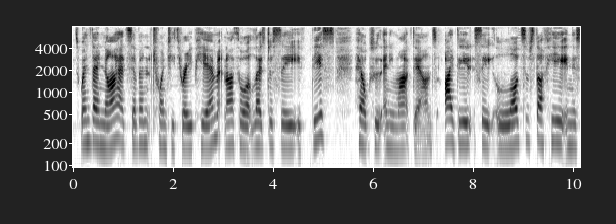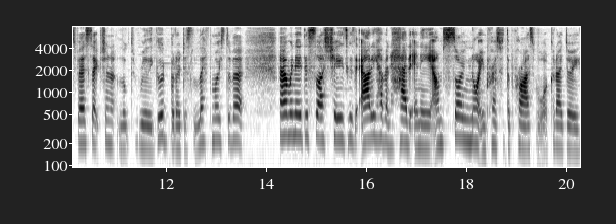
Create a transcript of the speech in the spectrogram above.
It's Wednesday night at 7.23 p.m. And I thought, let's just see if this helps with any markdowns. I did see lots of stuff here in this first section. It looked really good, but I just left most of it. And we need this sliced cheese because Aldi haven't had any. I'm so not impressed with the price, but what could I do?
